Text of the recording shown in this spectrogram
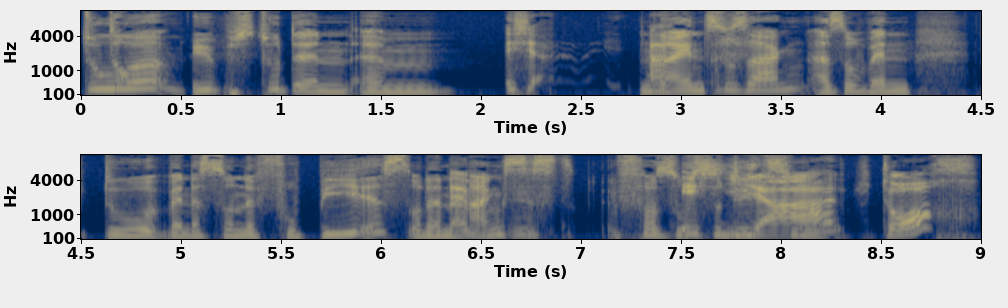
du, dumm. übst du denn ähm, Ich, Nein zu sagen? Also wenn du, wenn das so eine Phobie ist oder eine Ähm, Angst ist, versuchst Ich, du die ja, zu. doch.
